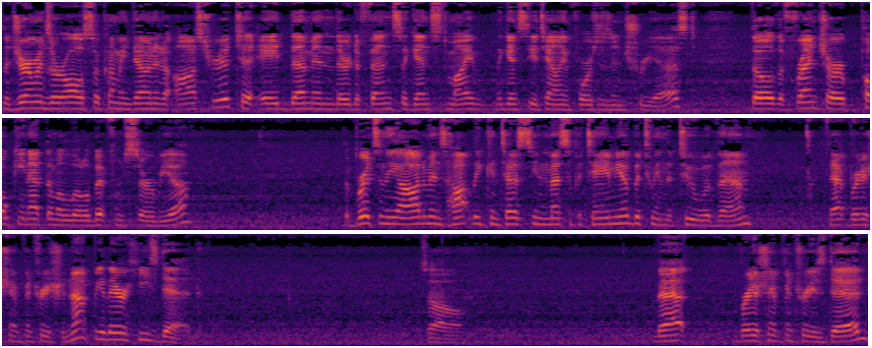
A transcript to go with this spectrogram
The Germans are also coming down into Austria to aid them in their defense against my against the Italian forces in Trieste, though the French are poking at them a little bit from Serbia. The Brits and the Ottomans hotly contesting Mesopotamia between the two of them. That British infantry should not be there. He's dead. So, that British infantry is dead.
